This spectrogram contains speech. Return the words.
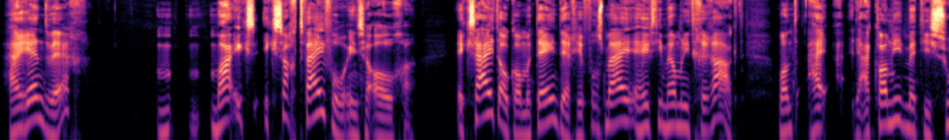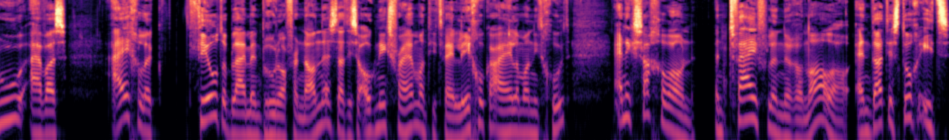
Hij rent weg maar ik, ik zag twijfel in zijn ogen. Ik zei het ook al meteen tegen je. Volgens mij heeft hij hem helemaal niet geraakt. Want hij, ja, hij kwam niet met die soe. Hij was eigenlijk veel te blij met Bruno Fernandes. Dat is ook niks voor hem, want die twee liggen elkaar helemaal niet goed. En ik zag gewoon een twijfelende Ronaldo. En dat is toch iets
